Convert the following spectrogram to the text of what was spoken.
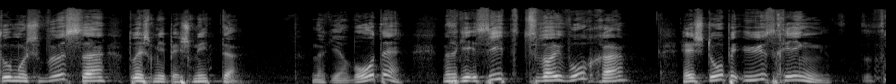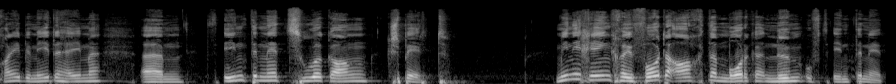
du musst wissen, du hast mich beschnitten. Dann sage ich, ja, wo denn? Dann sage ich, seit zwei Wochen hast du bei uns Kind, das kann ich bei mir daheim, ähm, Internetzugang gesperrt. Meine Kinder können vor der 8. Morgen nicht mehr auf das Internet.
